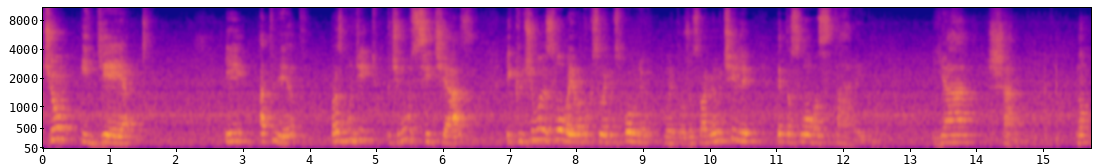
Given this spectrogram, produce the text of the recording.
В чем идея и ответ? Разбудить. Почему сейчас? И ключевое слово, я его только сегодня вспомню, мы это уже с вами учили, это слово старый. Я шан. Но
